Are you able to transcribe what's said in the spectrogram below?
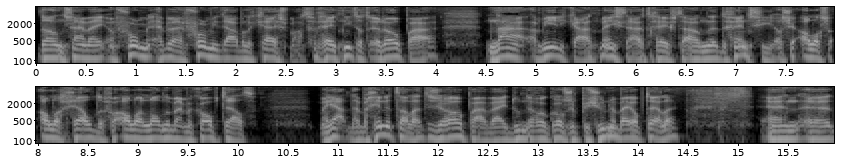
dan zijn wij een hebben wij een formidabele krijgsmacht. Vergeet niet dat Europa na Amerika het meeste uitgeeft aan eh, defensie. Als je alles, alle gelden voor alle landen bij elkaar optelt. Maar ja, daar begint het al. Het is Europa. Wij doen daar ook onze pensioenen bij optellen. En eh, eh,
